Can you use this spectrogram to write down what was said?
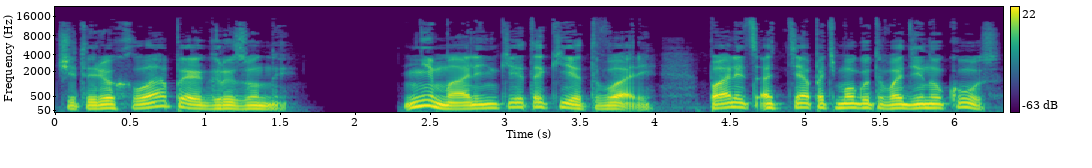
четырехлапые грызуны. Не маленькие такие твари, палец оттяпать могут в один укус.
